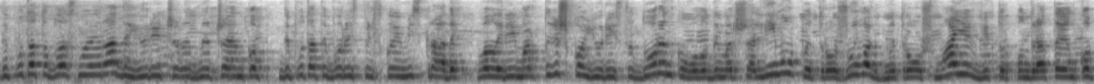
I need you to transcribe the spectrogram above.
Депутат обласної ради Юрій Чередниченко, депутати Бориспільської міськради Валерій Мартишко, Юрій Сидоренко, Володимир Шалімов, Петро Жувак, Дмитро Ушмаєв, Віктор Кондратенко,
